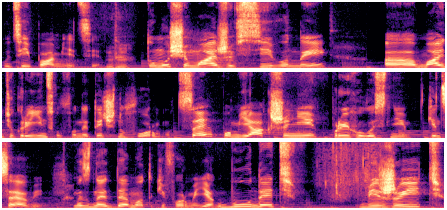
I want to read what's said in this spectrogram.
у цій пам'ятці Угу. тому що майже всі вони мають українську фонетичну форму. Це пом'якшені приголосні кінцеві. Ми знайдемо такі форми, як будеть, біжить,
